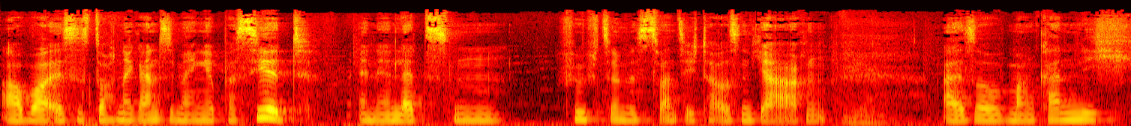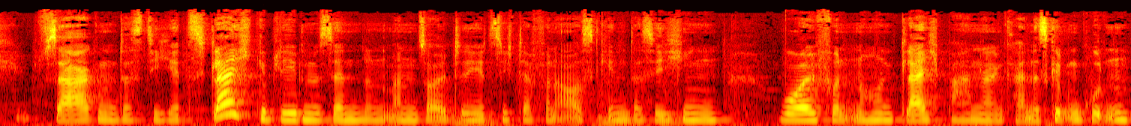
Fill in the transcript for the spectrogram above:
aber es ist doch eine ganze Menge passiert in den letzten 15.000 bis 20.000 Jahren. Ja. Also man kann nicht sagen, dass die jetzt gleich geblieben sind und man sollte mhm. jetzt nicht davon ausgehen, dass ich ein Wolf und einen Hund gleich behandeln kann. Es gibt einen guten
